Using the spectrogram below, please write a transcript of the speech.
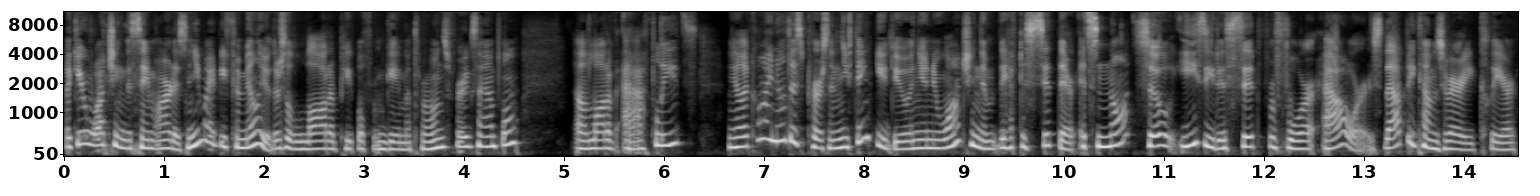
like you're watching the same artist, and you might be familiar. There's a lot of people from Game of Thrones, for example, a lot of athletes. And you're like, oh, I know this person. And you think you do. And you're watching them, they have to sit there. It's not so easy to sit for four hours. That becomes very clear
